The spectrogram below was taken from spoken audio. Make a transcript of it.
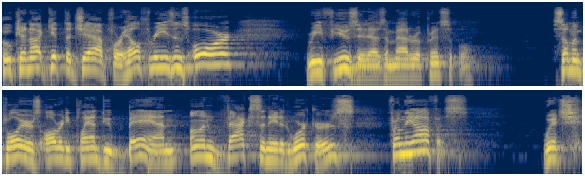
who cannot get the jab for health reasons or refuse it as a matter of principle. Some employers already plan to ban unvaccinated workers from the office, which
